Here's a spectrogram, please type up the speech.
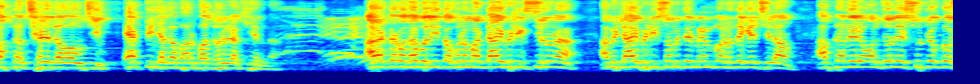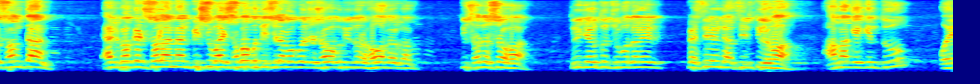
আপনার ছেড়ে দেওয়া উচিত। একটি জায়গা বারবার ধরে রাখিয়েন না। আর একটা কথা বলি, তখন আমার ডায়াবেটিস ছিল না। আমি ডায়াবেটিক সমিতির মেম্বার হতে গেছিলাম। আপনাদের অঞ্চলের সুযোগ্য সন্তান অ্যাডভোকেট সোলাইমান বিশু ভাই সভাপতি ছিল, আমাকে বলছে, সভাপতি, তোর হওয়া দরকার। তুই সদস্য হ। তুই যেহেতু যুবদলের প্রেসিডেন্ট আছিস, তুই হ। আমাকে কিন্তু ওই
